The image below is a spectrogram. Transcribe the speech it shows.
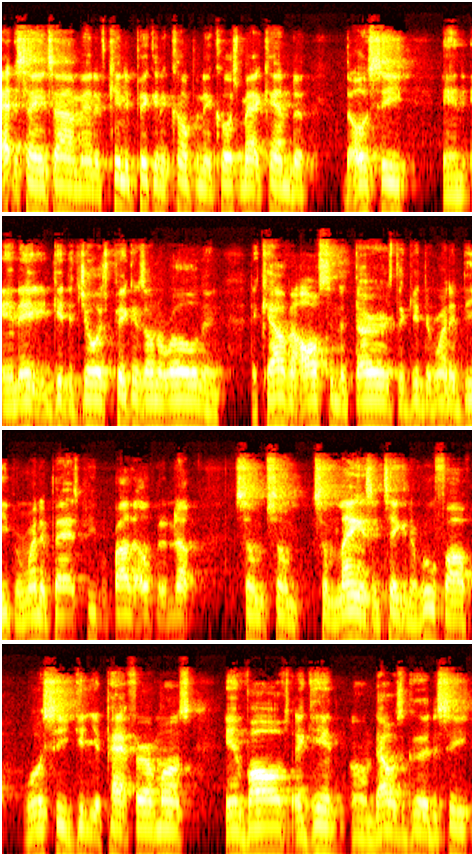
at the same time, man, if Kenny Pickett and company and Coach Matt Canada, the OC, and and they get the George Pickens on the roll and the Calvin Austin the thirds to get the running deep and running past people, probably opening up some some some lanes and taking the roof off. We'll see getting your Pat Freiermuths involved again. Um, that was good to see.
